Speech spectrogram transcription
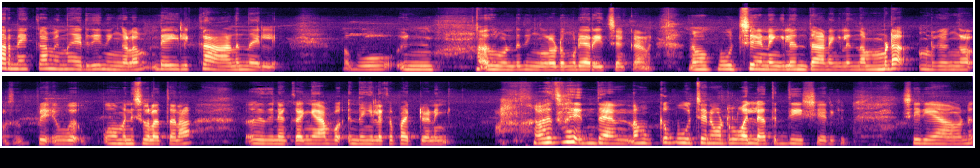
പറഞ്ഞേക്കാം എന്ന് കരുതി നിങ്ങളും ഡെയിലി കാണുന്നതല്ലേ? അപ്പോൾ അതുകൊണ്ട് നിങ്ങളോടും കൂടി അറിയിച്ചേക്കാണ്. നമ്മൾ പൂച്ചയാണെങ്കിലും എന്താണെങ്കിലും നമ്മുടെ മൃഗങ്ങൾ ഓമനിച്ച് വളർത്തണ ഇതിനൊക്കെ ഇങ്ങനെ എന്തെങ്കിലുമൊക്കെ പറ്റുവാണെങ്കിൽ അത് എന്താണ്? നമുക്ക് പൂച്ചേനോട്ടുള്ള വല്ലാത്തൊരു ദേഷ്യമായിരിക്കും. ശരിയാവുകൊണ്ട്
